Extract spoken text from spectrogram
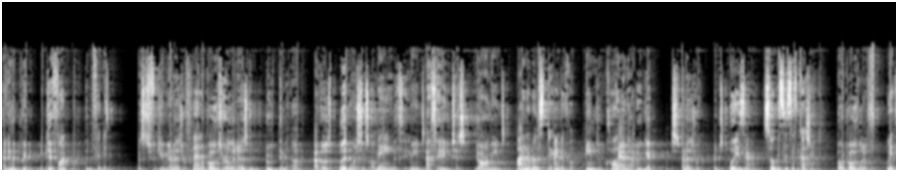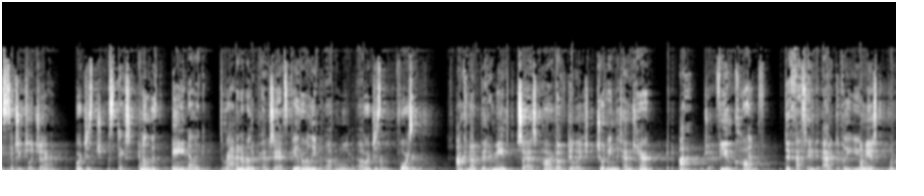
and in the pre one the infidel. Human as are both related as root than up how those lit more sense on empathy means test dawn means Unrealistic. kind of mean to cause and how you get and as words poisoner. So this is discussion. but both With logical sick or just sticks and a list Bane. melody. Rap and a real Depends, really up rule or just force. I cannot bitter means so as Part of delation join the tend character. I object. Feel. call them defacid actively as when-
